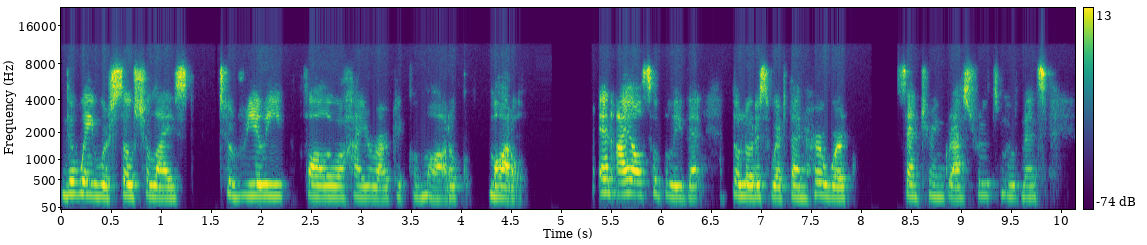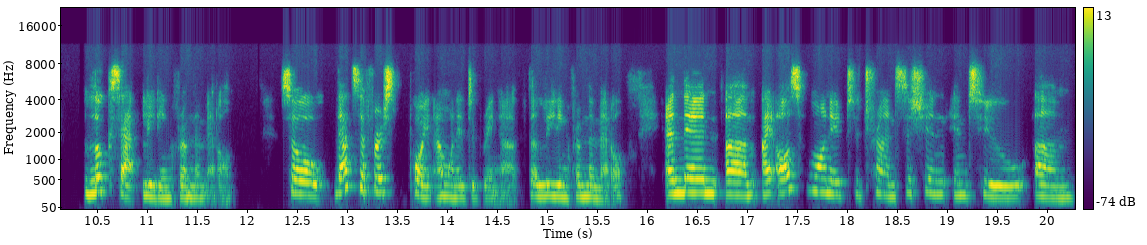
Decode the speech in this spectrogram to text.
the way we're socialized to really follow a hierarchical model. model. And I also believe that Dolores Huerta and her work centering grassroots movements looks at leading from the middle. So that's the first point I wanted to bring up, the leading from the middle. And then um, I also wanted to transition into um,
